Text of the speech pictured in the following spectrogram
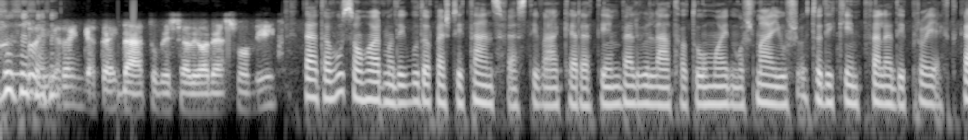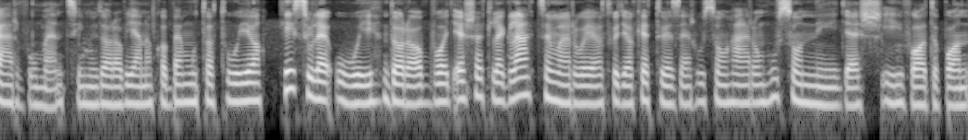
Rengeteg dátum és előadás van még. Tehát a 23. Budapesti Táncfesztivál keretén belül látható majd most május 5-én Feledi Projekt Car Woman című darabjának a bemutatója. Készül-e új darab, vagy esetleg látsz már olyat, hogy a 2023-24-es évadban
